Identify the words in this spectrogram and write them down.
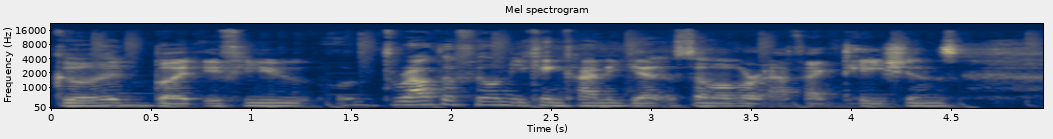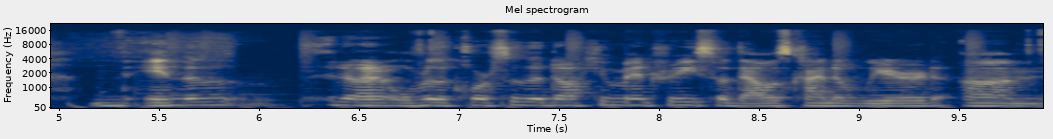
good, but if you throughout the film, you can kind of get some of her affectations in the over the course of the documentary. So that was kind of weird. Um,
